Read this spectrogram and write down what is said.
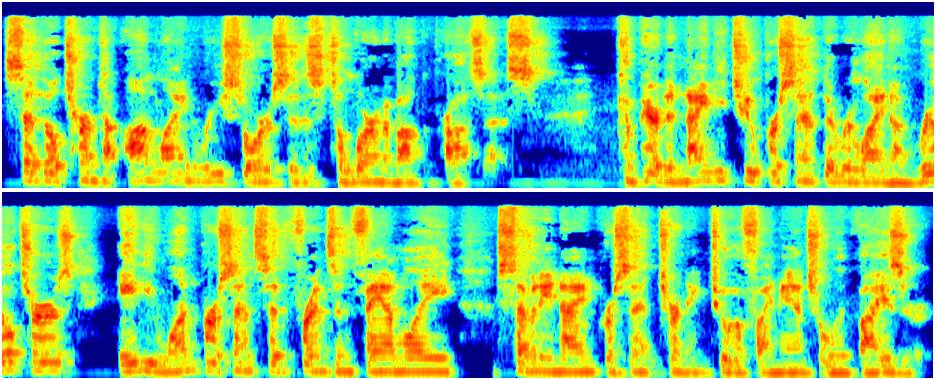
said they'll turn to online resources to learn about the process compared to 92% that relied on realtors, 81% said friends and family, 79% turning to a financial advisor.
